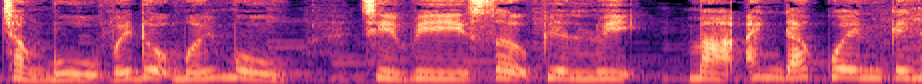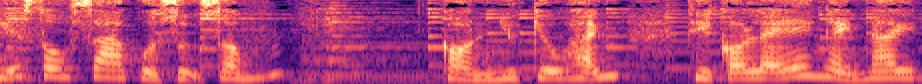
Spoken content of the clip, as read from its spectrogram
Chẳng bù với độ mới mù, chỉ vì sợ phiền lụy mà anh đã quên cái nghĩa sâu xa của sự sống. Còn như kiêu hãnh thì có lẽ ngày nay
